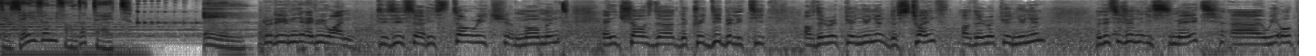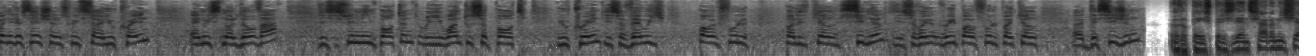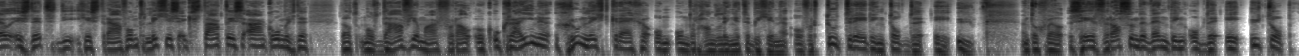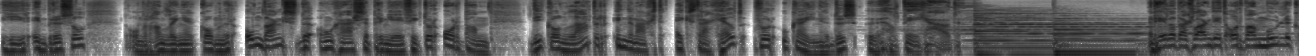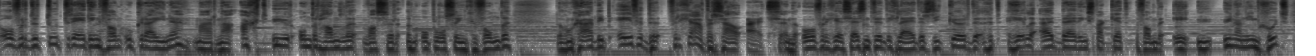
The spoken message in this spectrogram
De zeven van de tijd. 1. Good evening, everyone. This is a historic moment, and it shows the, the credibility of the European Union, the strength of the European Union. The decision is made. Uh, we open negotiations with uh, Ukraine and with Moldova. This is extremely important. We want to support Ukraine. It's a very powerful political signal. It's a very, very powerful political uh, decision. Europees president Charles Michel is dit, die gisteravond lichtjes extatisch aankondigde dat Moldavië, maar vooral ook Oekraïne, groen licht krijgen om onderhandelingen te beginnen over toetreding tot de EU. Een toch wel zeer verrassende wending op de EU-top hier in Brussel. De onderhandelingen komen er ondanks de Hongaarse premier Viktor Orbán. Die kon later in de nacht extra geld voor Oekraïne dus wel tegenhouden. Een hele dag lang deed Orbán moeilijk over de toetreding van Oekraïne, maar na acht uur onderhandelen was er een oplossing gevonden. De Hongaar liep even de vergaderzaal uit en de overige 26 leiders die keurden het hele uitbreidingspakket van de EU unaniem goed.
